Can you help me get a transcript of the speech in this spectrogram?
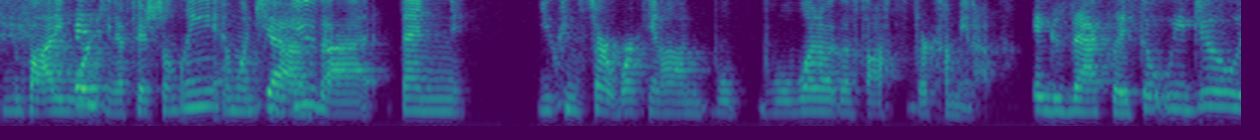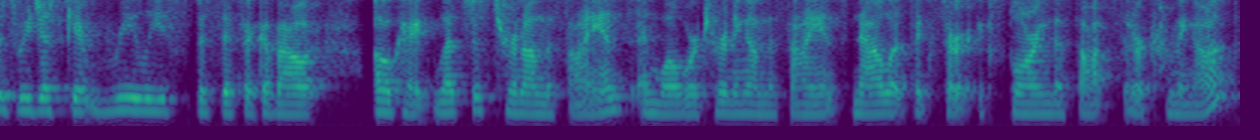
your body working efficiently. And once you yeah. do that then you can start working on well, what are the thoughts that are coming up Exactly. So what we do is we just get really specific about okay, let's just turn on the science. And while we're turning on the science, now let's start exploring the thoughts that are coming up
